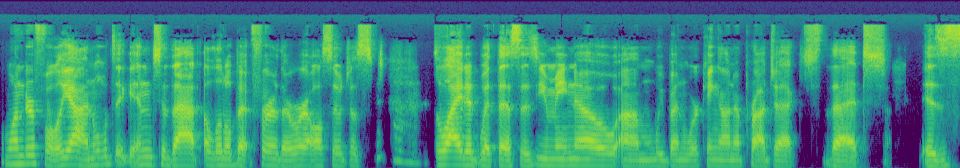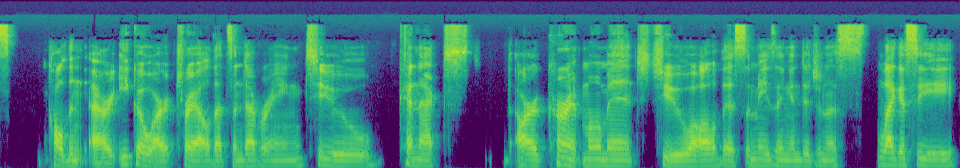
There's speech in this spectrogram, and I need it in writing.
Wonderful. Yeah. And we'll dig into that a little bit further. We're also just delighted with this. As you may know, um, we've been working on a project that is called an, our Eco Art Trail that's endeavoring to connect our current moment to all this amazing Indigenous legacy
